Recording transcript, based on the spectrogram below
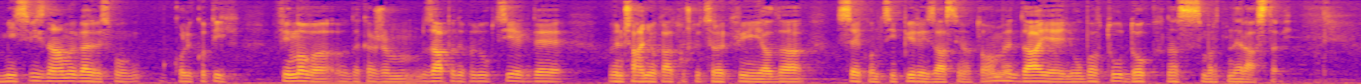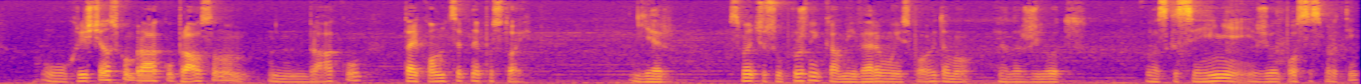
mi svi znamo i gledali smo koliko tih filmova, da kažem, zapadne produkcije gde venčanje u katoličkoj crkvi, jel da se koncipira i zasnije na tome da je ljubav tu dok nas smrt ne rastavi. U hrišćanskom braku, u pravoslavnom braku, taj koncept ne postoji. Jer smrću supružnika mi verujemo i ispovedamo jel da, život vaskrsenje i život posle smrti, e,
